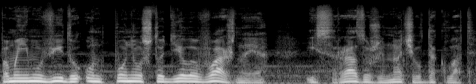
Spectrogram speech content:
По моему виду он понял, что дело важное, и сразу же начал доклад.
